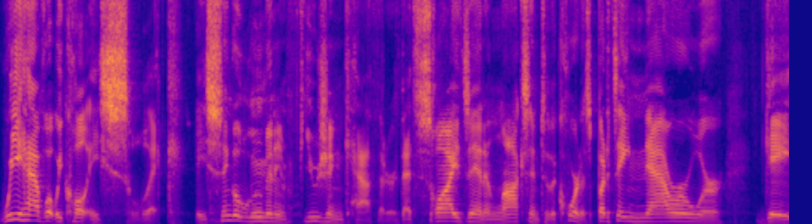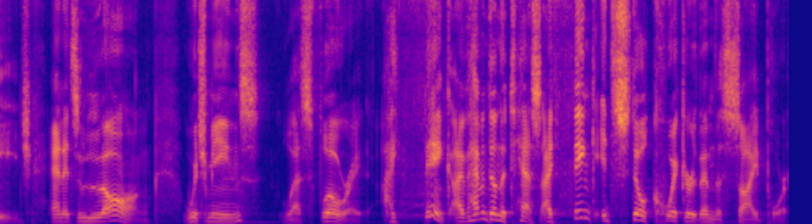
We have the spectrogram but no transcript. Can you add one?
We have what we call a slick, a single lumen infusion catheter that slides in and locks into the cordis, but it's a narrower gauge and it's long, which means less flow rate. I think, I haven't done the test, I think it's still quicker than the side port.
